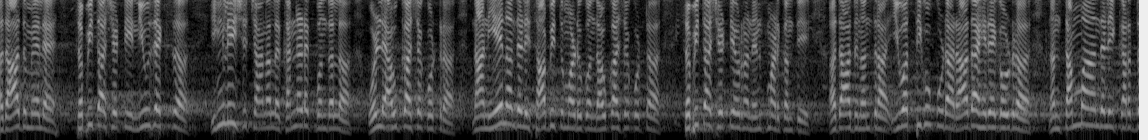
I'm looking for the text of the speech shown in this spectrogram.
ಅದಾದ ಮೇಲೆ Sabitha Shetty news X, English channel ಕನ್ನಡಕ್ಕೆ ಬಂದಲ್ಲ, ಒಳ್ಳೆ ಅವಕಾಶ ಕೊಟ್ರ. ನಾನು ಏನಂದೇಳಿ ಸಾಬೀತು ಮಾಡೋಕ್ಕೊಂದು ಅವಕಾಶ ಕೊಟ್ಟ ಸಬಿತಾ ಶೆಟ್ಟಿ ಅವ್ರನ್ನ ನೆನಪು ಮಾಡ್ಕಂತಿ. ಅದಾದ ನಂತರ ಇವತ್ತಿಗೂ ಕೂಡ ರಾಧಾ ಹಿರೇಗೌಡ್ರ ನನ್ನ ತಮ್ಮ ಅಂದೇಳಿ ಕರೆದ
